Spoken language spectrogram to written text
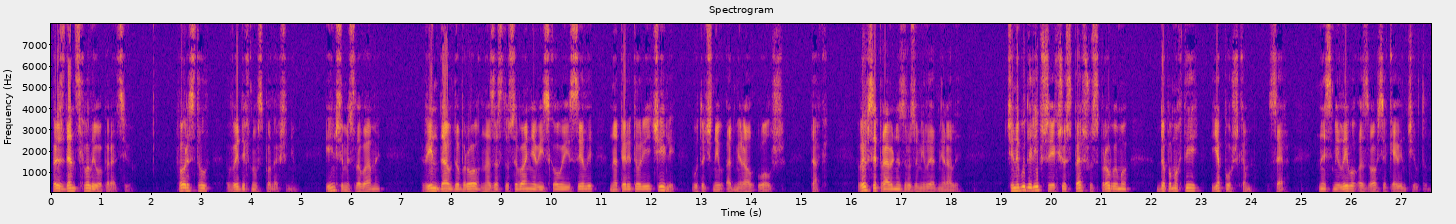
Президент схвалив операцію. Форестол видихнув з полегшенням. Іншими словами, він дав добро на застосування військової сили на території Чилі, уточнив адмірал Уолш. Так, ви все правильно зрозуміли, адмірали. Чи не буде ліпше, якщо спершу спробуємо допомогти япошкам, сер? несміливо озвався Кевін Чілтон.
